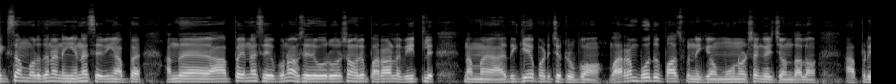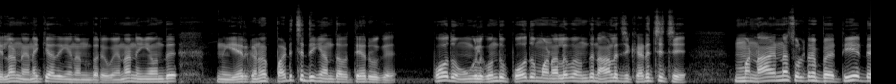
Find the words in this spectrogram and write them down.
எக்ஸாம் வருதுன்னா நீங்கள் என்ன செய்வீங்க? அப்போ அந்த அப்போ என்ன செய்ய போகிறோம் சரி ஒரு வருஷம் வரையும் பரவாயில்ல வீட்டில் நம்ம அதுக்கே படிச்சுட்ருப்போம் வரும்போது பாஸ் பண்ணிக்குவோம். மூணு வருஷம் கழிச்சு வந்தாலும். அப்படிலாம் நினைக்காதீங்க நண்பர். ஏன்னா நீங்கள் வந்து நீங்கள் ஏற்கனவே படிச்சிட்டீங்க அந்த தேர்வுக்கு. போதும். உங்களுக்கு வந்து போதுமான அளவு வந்து நாலேஜ் கிடச்சிச்சு. அம்மா நான் என்ன சொல்கிறேன் இப்போ டிஎட்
